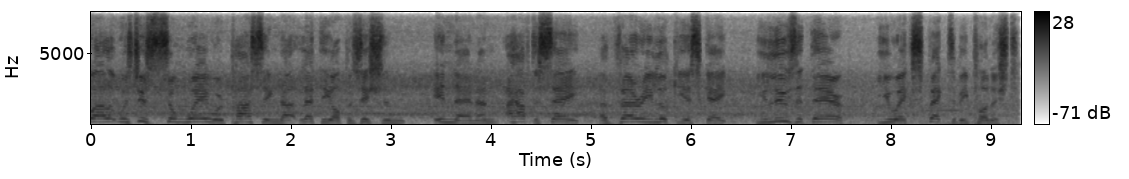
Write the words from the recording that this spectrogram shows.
Well, it was just some wayward passing that let the opposition in then, and I have to say, a very lucky escape. You lose it there, you expect to be punished.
